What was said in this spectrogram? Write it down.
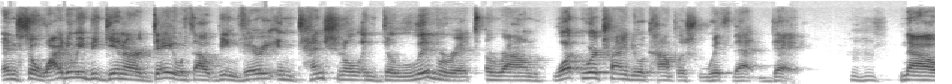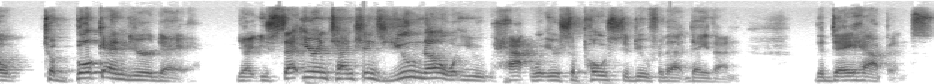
And so why do we begin our day without being very intentional and deliberate around what we're trying to accomplish with that day? Mm-hmm. Now, to bookend your day, yeah, you set your intentions. You know what you have, what you're supposed to do for that day. Then, the day happens.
